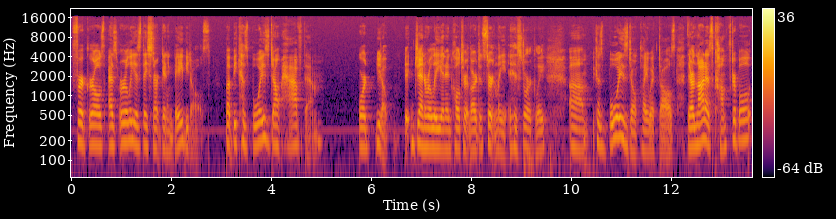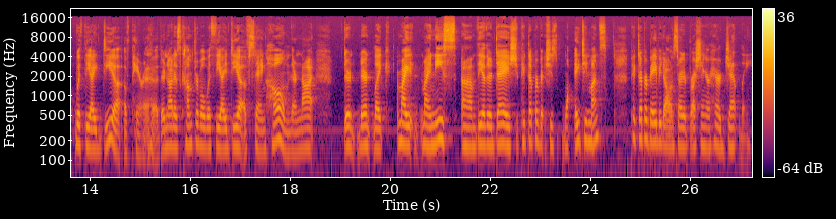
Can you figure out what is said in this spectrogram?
for girls as early as they start getting baby dolls but because boys don't have them or you know generally and in culture at large and certainly historically um, because boys don't play with dolls. They're not as comfortable with the idea of parenthood. They're not as comfortable with the idea of staying home. They're not they're they're like my my niece um, the other day she picked up her she's 18 months picked up her baby doll and started brushing her hair gently.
